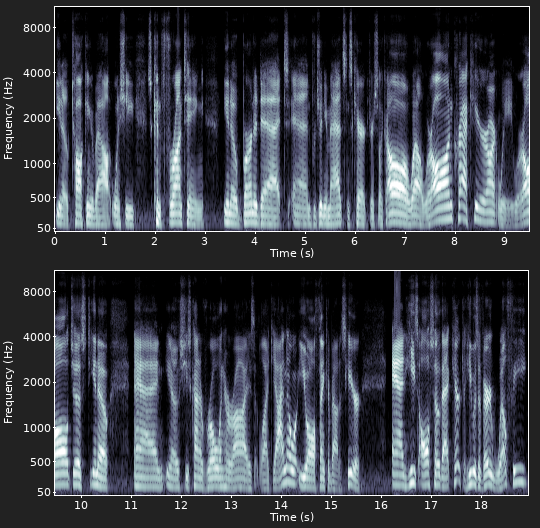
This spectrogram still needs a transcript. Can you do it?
you know, talking about when she's confronting, you know, Bernadette and Virginia Madsen's character. She's like, oh, well, we're all on crack here, aren't we? We're all just, you know, and, you know, she's kind of rolling her eyes at, like, yeah, I know what you all think about us here. And he's also that character. He was a very wealthy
